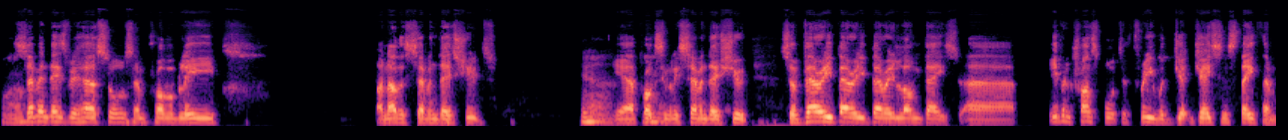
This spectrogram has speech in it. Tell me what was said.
wow. seven days rehearsals, and probably another seven days shoots. Yeah. Yeah, approximately yeah. seven days shoot. So very, very, very long days. Uh, even Transporter 3 with J- Jason Statham.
